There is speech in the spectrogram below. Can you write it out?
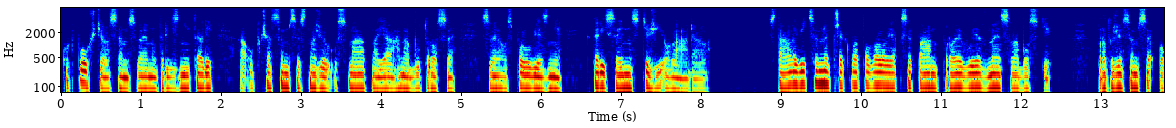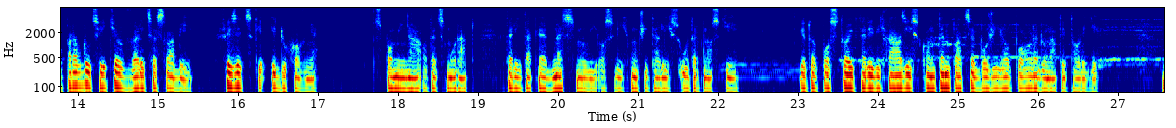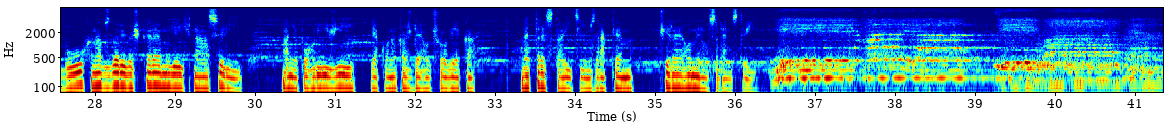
Odpouštěl jsem svému trýzniteli a občas jsem se snažil usmát na Jáhna Butrose, svého spoluvězně, který se jen stěží ovládal. Stále více mne překvapovalo, jak se pán projevuje v mé slabosti, protože jsem se opravdu cítil velice slabý, fyzicky i duchovně. Vzpomíná otec Murat, který také dnes mluví o svých mučitelích s útrpností. Je to postoj, který vychází z kontemplace božího pohledu na tyto lidi. Bůh navzdory veškerému jejich násilí na ně pohlíží jako na každého člověka, netrestajícím zrakem čirého milosedenství.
